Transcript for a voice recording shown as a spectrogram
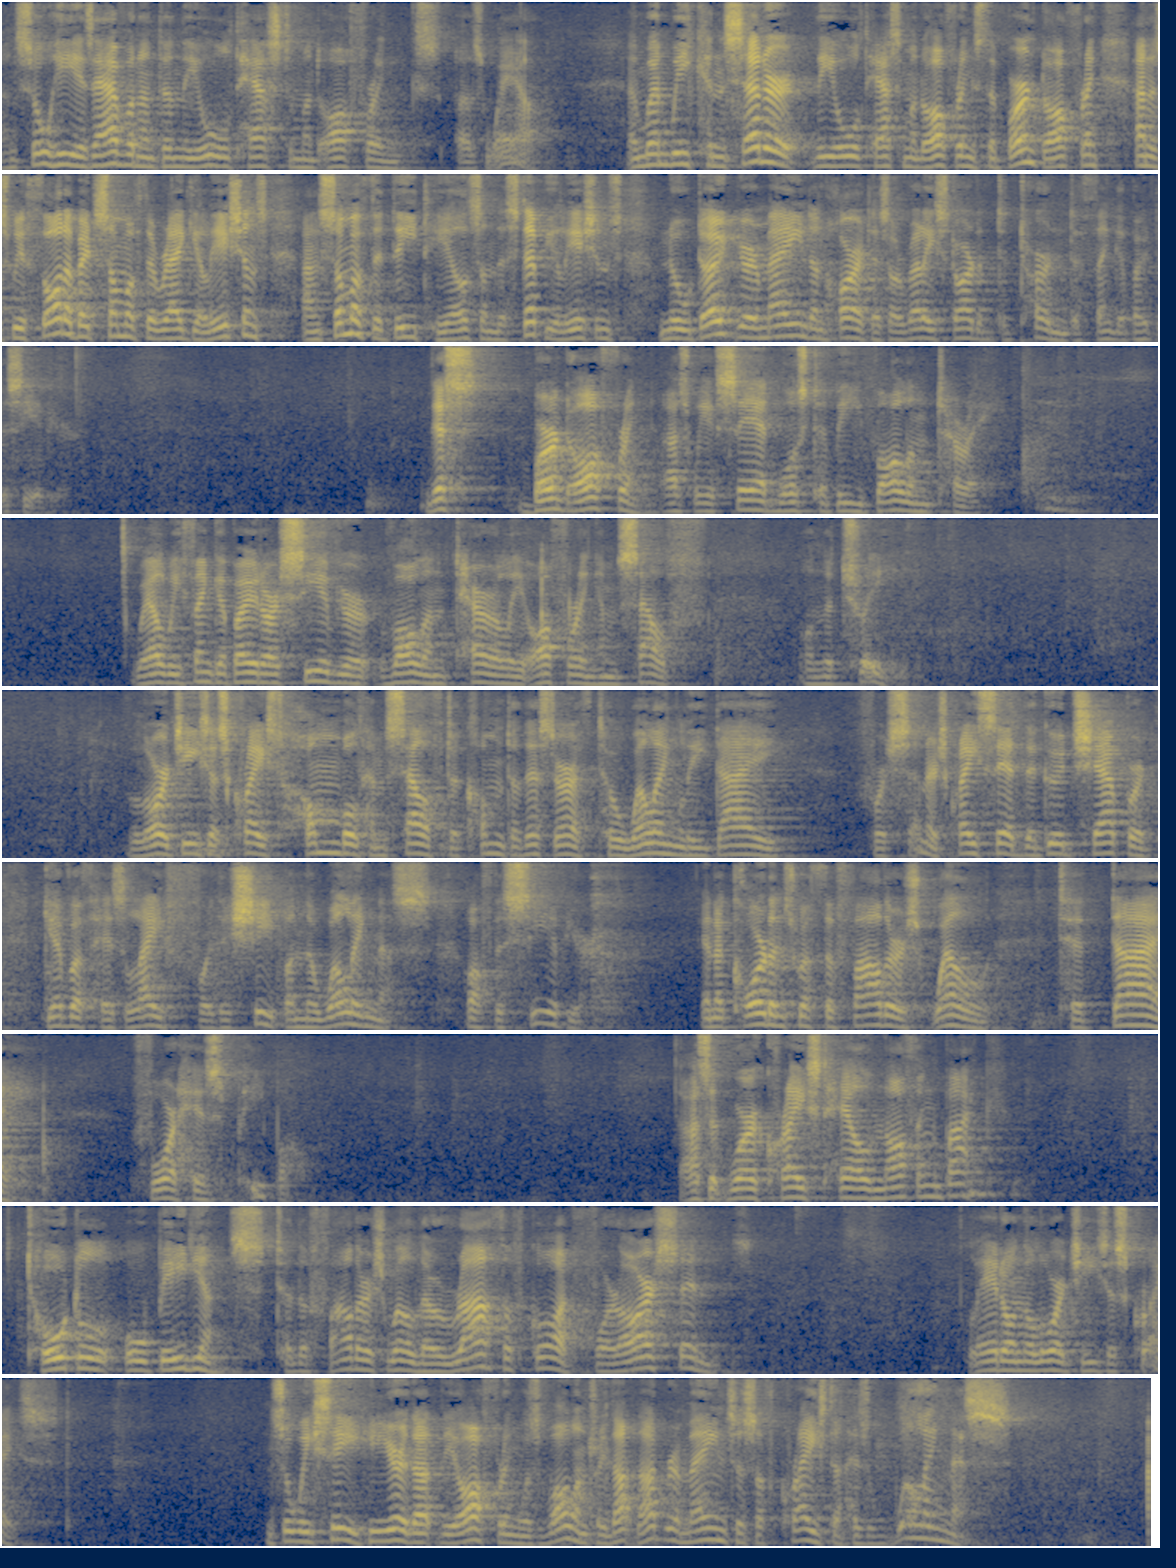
And so he is evident in the Old Testament offerings as well. And when we consider the Old Testament offerings, the burnt offering, and as we've thought about some of the regulations and some of the details and the stipulations, no doubt your mind and heart has already started to turn to think about the Saviour. This burnt offering, as we have said, was to be voluntary. Well, we think about our Saviour voluntarily offering himself on the tree. The Lord Jesus Christ humbled himself to come to this earth to willingly die for sinners. Christ said, The good shepherd giveth his life for the sheep, and the willingness of the Saviour, in accordance with the Father's will, to die for his people. As it were, Christ held nothing back. Total obedience to the Father's will, the wrath of God for our sins laid on the Lord Jesus Christ. And so we see here that the offering was voluntary. That, that reminds us of Christ and his willingness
